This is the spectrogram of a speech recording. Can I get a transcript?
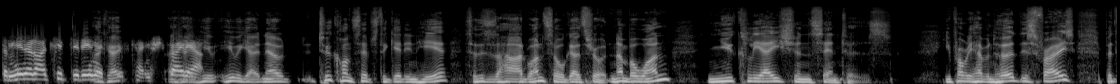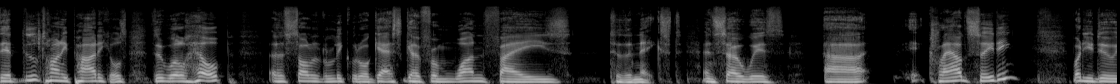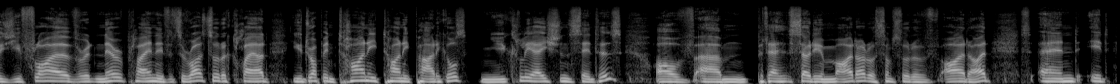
The minute I tipped it in, Okay. it just came straight okay, out. Here, here we go. Now, two concepts to get in here. So this is a hard one, so we'll go through it. Number one, nucleation centres. You probably haven't heard this phrase, but they're little tiny particles that will help a solid or liquid or gas go from one phase to the next. And so with uh, cloud seeding, what you do is you fly over an aeroplane. If it's the right sort of cloud, you drop in tiny, tiny particles, nucleation centres of um, sodium iodide or some sort of iodide, and it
